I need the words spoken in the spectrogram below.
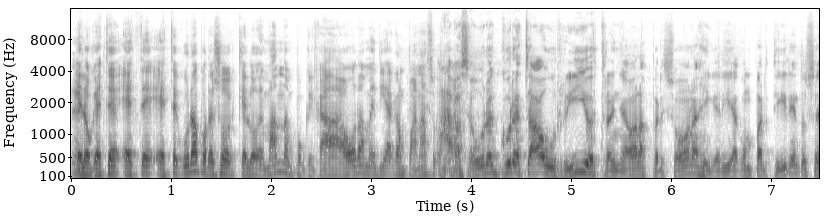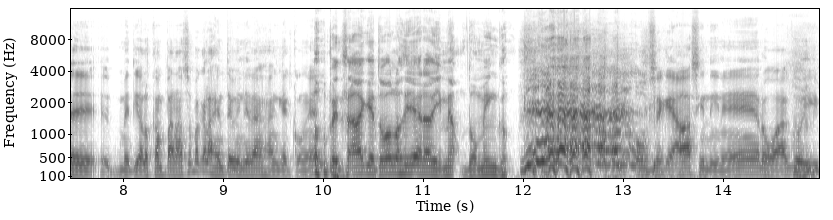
Es lo que este, este, este cura, por eso es que lo demandan, porque cada hora metía campanazo. Ah, campanazo. seguro el cura estaba aburrido, extrañaba a las personas y quería compartir, entonces eh, metía los campanazos para que la gente viniera a janguear con él. Pensaba que todos los días era dime- domingo. o se quedaba sin dinero o algo y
